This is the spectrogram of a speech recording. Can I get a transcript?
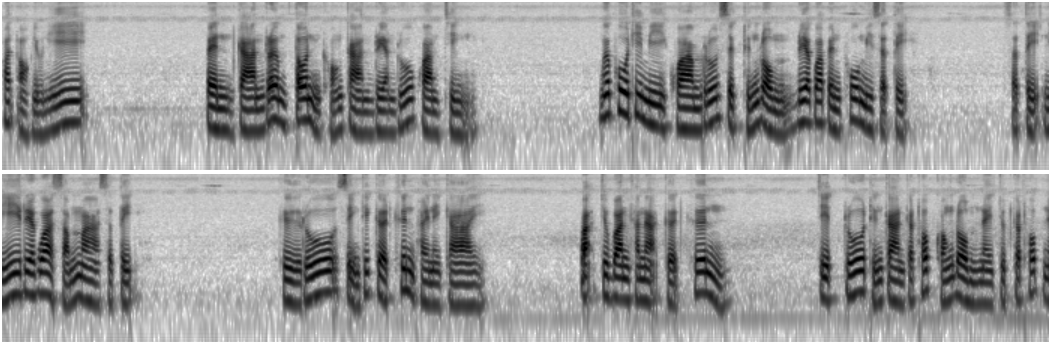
พัดออกอยู่นี้ เป็นการเริ่มต้นของการเรียนรู้ความจริง เมื่อผู้ที่มีความรู้สึกถึงลมเรียกว่าเป็นผู้มีสติ สตินี้เรียกว่าสัมมาสติ คือรู้สิ่งที่เกิดขึ้นภายในกาย ปัจจุบันขณะเกิดขึ้น จิตรู้ถึงการกระทบของลมในจุดกระทบใน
